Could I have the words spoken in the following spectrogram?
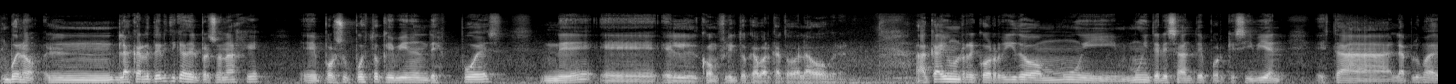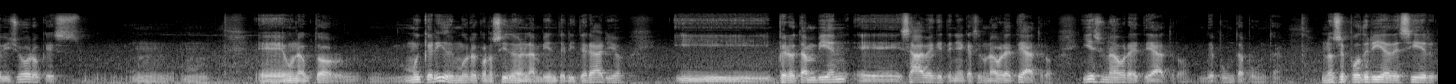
Bueno, las características del personaje, eh, por supuesto que vienen después de eh, el conflicto que abarca toda la obra. Acá hay un recorrido muy, muy interesante porque si bien está La pluma de Villoro, que es un, eh, un autor muy querido y muy reconocido en el ambiente literario, pero también eh, sabe que tenía que hacer una obra de teatro. Y es una obra de teatro, de punta a punta. No se podría decir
